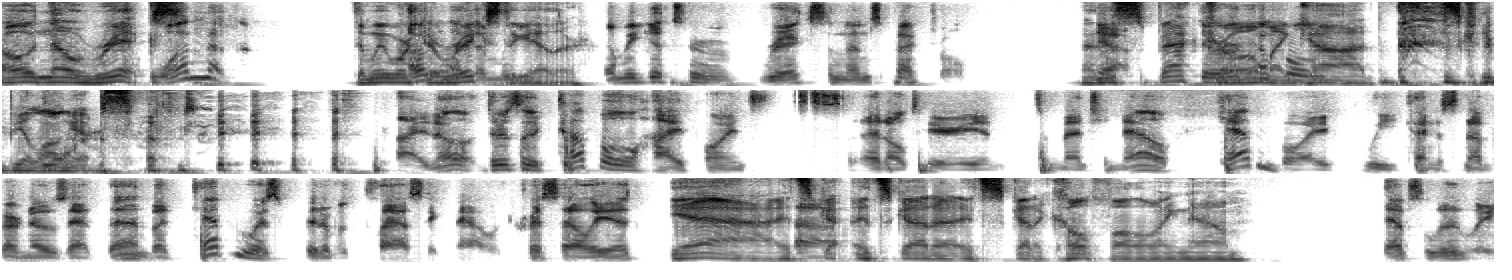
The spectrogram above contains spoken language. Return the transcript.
Oh no, Rick's. one. that- Then we worked Oh, at yeah, Rick's then we- together. Then we get to Rick's and then Spectral. And Yeah. the spectrum, There were a Oh my couple- God, it's going to be a long Yeah. episode. I know. There's a couple high points at Alterian to mention now. Cabin Boy, we kind of snubbed our nose at then, but Cabin Boy Boy's a bit of a classic now with Chris Elliott. yeah, it's Uh, got it's got a it's got a cult following now. Absolutely.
